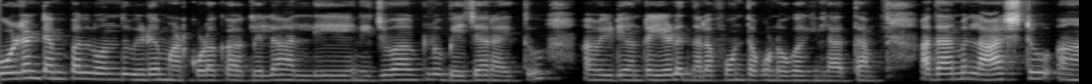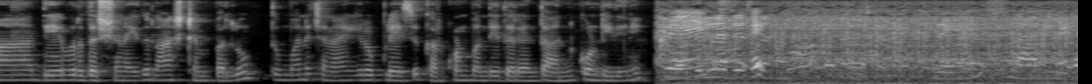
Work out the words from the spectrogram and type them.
ಗೋಲ್ಡನ್ ಟೆಂಪಲ್ ಒಂದು ವೀಡಿಯೋ ಮಾಡ್ಕೊಡೋಕ್ಕಾಗಲಿಲ್ಲ. ಅಲ್ಲಿ ನಿಜವಾಗ್ಲೂ ಬೇಜಾರಾಯಿತು. ಆ ವಿಡಿಯೋ ಅಂದರೆ ಹೇಳಿದ್ನಲ್ಲ ಫೋನ್ ತೊಗೊಂಡು ಹೋಗೋಗಿಲ್ಲ ಅಂತ. ಅದಾದಮೇಲೆ ಲಾಸ್ಟು ದೇವರ ದರ್ಶನ. ಇದು ಲಾಸ್ಟ್ ಟೆಂಪಲ್ಲು ತುಂಬಾ ಚೆನ್ನಾಗಿರೋ ಪ್ಲೇಸಿಗೆ ಕರ್ಕೊಂಡು ಬಂದಿದ್ದಾರೆ ಅಂತ ಅಂದ್ಕೊಂಡಿದ್ದೀನಿ ಫ್ರೆಂಡ್ಸ್ ನಾವೀಗ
